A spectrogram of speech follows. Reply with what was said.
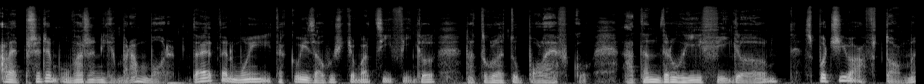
ale předem uvařených brambor. To je ten můj takový zahušťovací fígl na tuhle tu polévku. A ten druhý fígl spočívá v tom,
